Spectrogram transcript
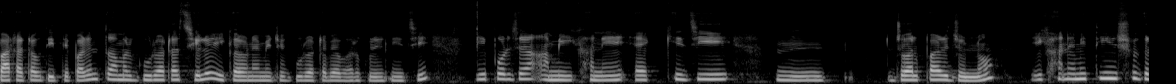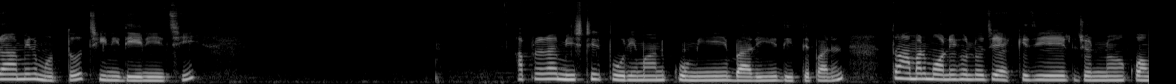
বাটাটাও দিতে পারেন। তো আমার গুঁড়াটা ছিল, এই কারণে আমি এটা গুঁড়াটা ব্যবহার করে নিয়েছি। এই পর্যায়ে আমি এখানে এক কেজি জলপাইয়ের জন্য এখানে আমি তিনশো গ্রামের মতো চিনি দিয়ে নিয়েছি। আপনারা মিষ্টির পরিমাণ কমিয়ে বাড়িয়ে দিতে পারেন। তো আমার মনে হলো যে এক কেজির জন্য কম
